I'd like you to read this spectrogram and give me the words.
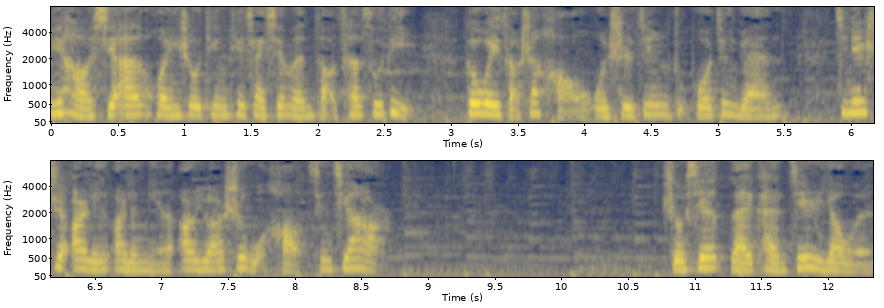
你好，西安，欢迎收听《天下新闻早餐速递》。各位早上好，我是今日主播静媛。今天是二零二零年二月二十五号，星期二。首先来看今日要闻：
